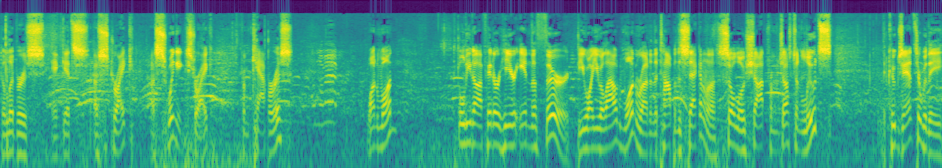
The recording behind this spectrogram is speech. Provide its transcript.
delivers and gets a strike, a swinging strike from Caparis. 1 1 the leadoff hitter here in the third. BYU allowed one run in the top of the second on a solo shot from Justin Lutz. The Cougs answer with a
